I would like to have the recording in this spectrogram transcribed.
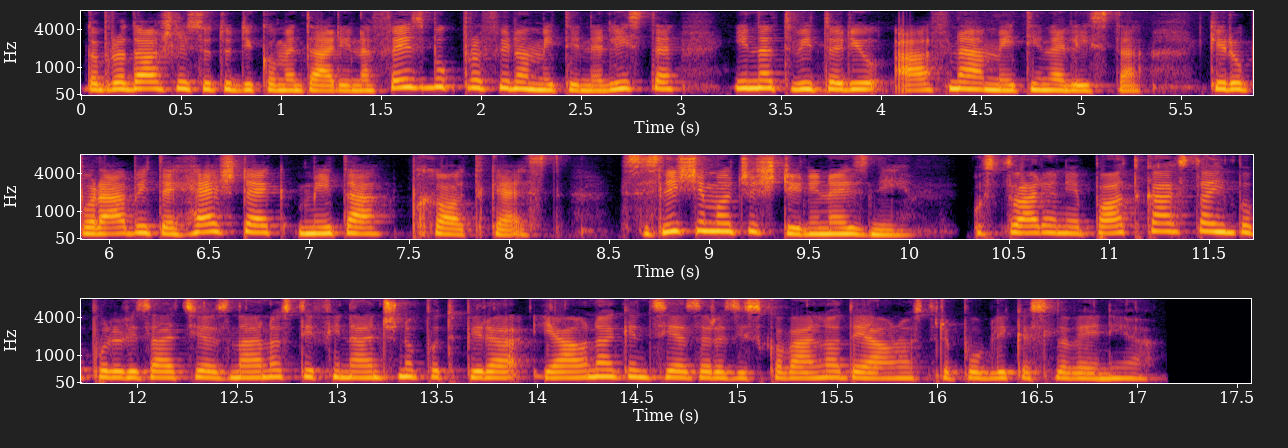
Dobrodošli so tudi komentarji na Facebook profilu Metina Liste in na Twitterju Afna Metina Lista, kjer uporabite hashtag MetaPodcast. Se slišimo čez 14 dni. Ustvarjanje podcasta in popularizacijo znanosti finančno podpira Javna agencija za raziskovalno dejavnost Republike Slovenije.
